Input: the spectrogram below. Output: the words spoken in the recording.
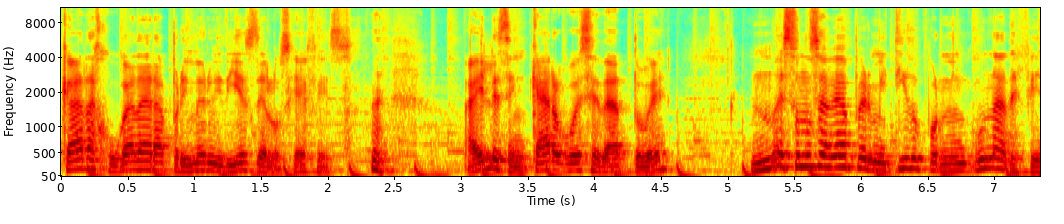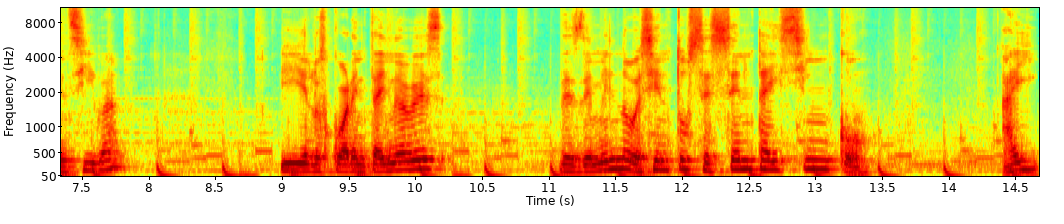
cada jugada era primero y 10 de los jefes. Ahí les encargo ese dato, ¿eh? No, eso no se había permitido por ninguna defensiva. Y en los 49 desde 1965 ahí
